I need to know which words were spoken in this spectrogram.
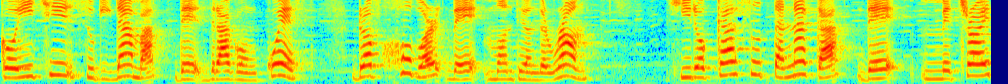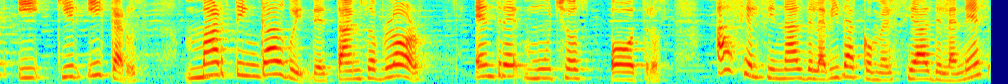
Koichi Sugiyama de Dragon Quest, Rob Hubbard de Monty on the Run, Hirokazu Tanaka de Metroid y Kid Icarus, Martin Galway de Times of Lore, entre muchos otros. Hacia el final de la vida comercial de la NES,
